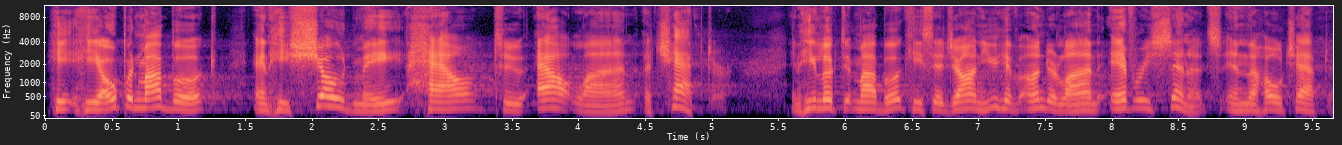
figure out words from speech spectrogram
he, he opened my book and he showed me how to outline a chapter. And he looked at my book. He said, John, you have underlined every sentence in the whole chapter.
